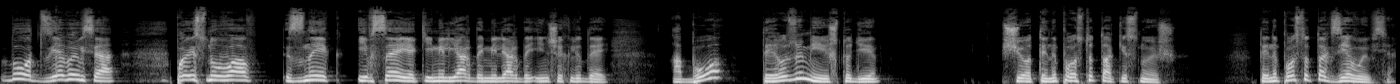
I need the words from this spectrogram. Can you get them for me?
ну от з'явився, проіснував, зник і все, як і мільярди мільярди інших людей. Або ти розумієш тоді, що ти не просто так існуєш, ти не просто так з'явився,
